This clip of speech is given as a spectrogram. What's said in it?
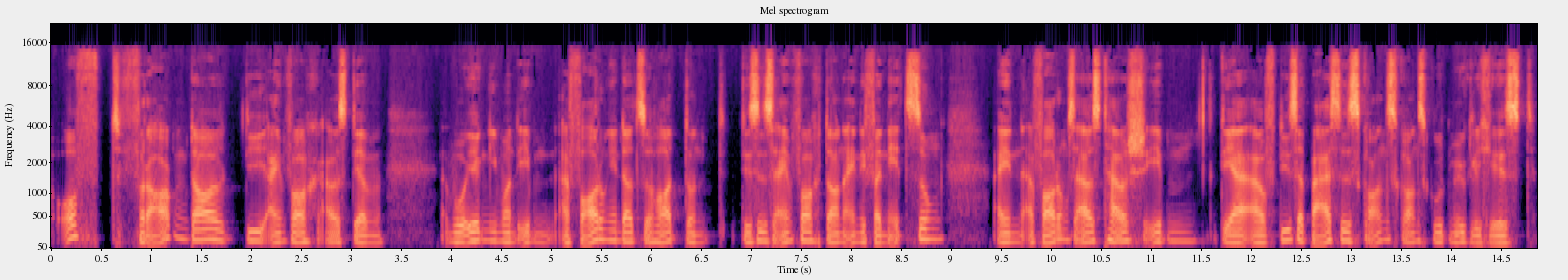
oft Fragen da, die einfach aus der, wo irgendjemand eben Erfahrungen dazu hat und das ist einfach dann eine Vernetzung, ein Erfahrungsaustausch eben, der auf dieser Basis ganz, ganz gut möglich ist.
